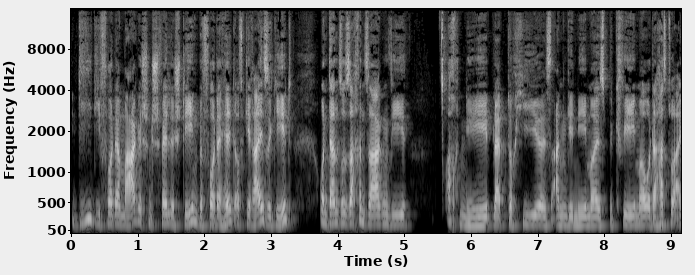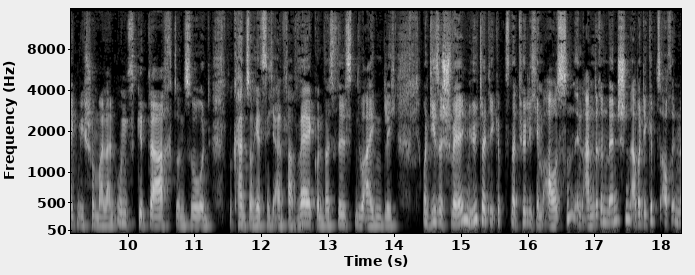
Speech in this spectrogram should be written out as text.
die, die vor der magischen Schwelle stehen, bevor der Held auf die Reise geht und dann so Sachen sagen wie, ach nee, bleib doch hier, ist angenehmer, ist bequemer oder hast du eigentlich schon mal an uns gedacht und so und du kannst doch jetzt nicht einfach weg und was willst du eigentlich? Und diese Schwellenhüter, die gibt's natürlich im Außen, in anderen Menschen, aber die gibt's auch in,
